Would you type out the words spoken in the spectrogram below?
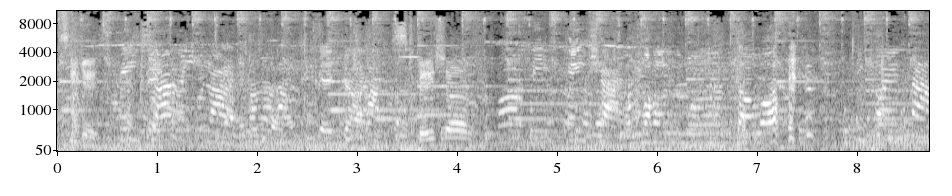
Sige. Facial, regular. Special. Special. 40 facial. Ang mahal naman. Tawa. 50.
